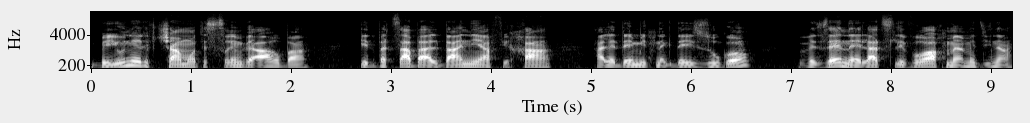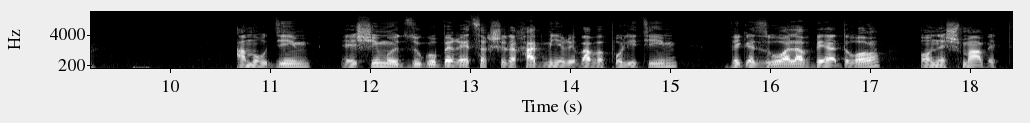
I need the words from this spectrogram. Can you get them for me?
ביוני 1924 התבצעה באלבניה הפיכה על ידי מתנגדי זוגו, וזה נאלץ לברוח מהמדינה. המורדים האשימו את זוגו ברצח של אחד מיריביו הפוליטיים וגזרו עליו בהיעדרו עונש מוות.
